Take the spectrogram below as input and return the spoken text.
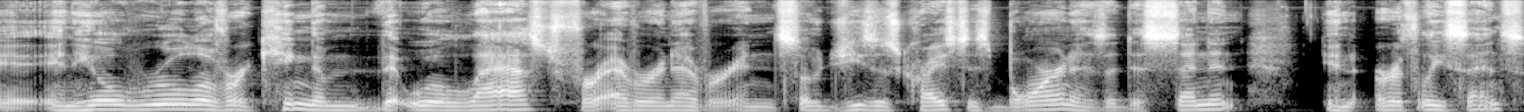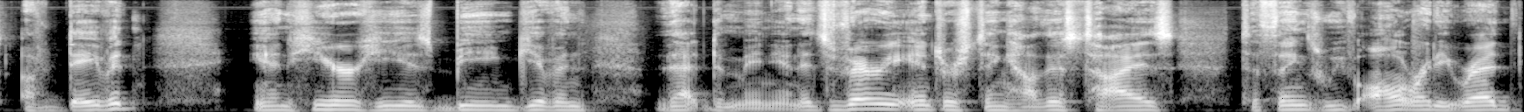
and he'll rule over a kingdom that will last forever and ever. And so Jesus Christ is born as a descendant in earthly sense of David And here he is being given that dominion. It's very interesting how this ties to things we've already read.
